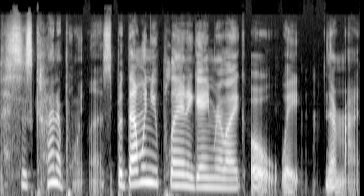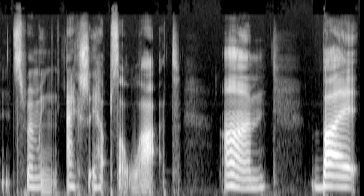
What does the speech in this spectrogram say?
this is kind of pointless. But then when you play in a game, you're like, oh, wait, never mind. Swimming actually helps a lot. Um, but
